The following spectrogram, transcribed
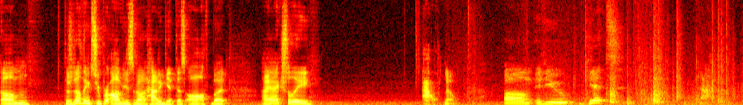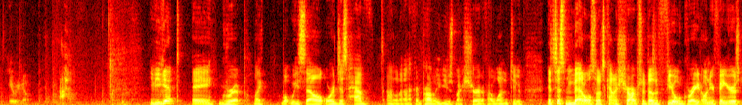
um, there's nothing super obvious about how to get this off, but I actually, ow, no. Um, if you get, ah, here we go. Ah. If you get a grip like what we sell, or just have, I don't know, I could probably use my shirt if I wanted to. It's just metal, so it's kind of sharp, so it doesn't feel great on your fingers.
